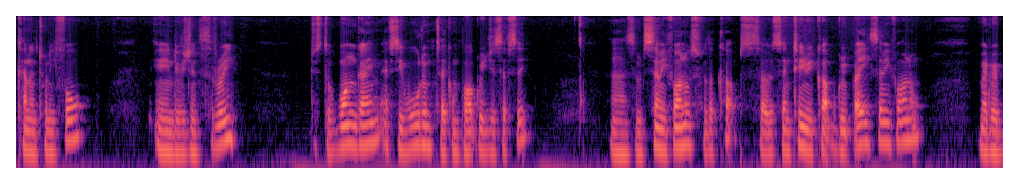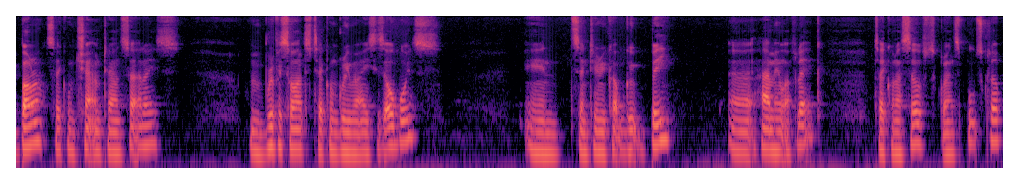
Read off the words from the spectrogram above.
Cannon 24. In Division 3, just a one game, FC Waldham take on Park Regis FC. Uh, some semi finals for the Cups. So, Centenary Cup Group A semi final. Medway Borough take on Chatham Town Saturdays. And Riverside take on Greenway Aces Old Boys. In Centenary Cup Group B, uh, Ham Hill Athletic take on ourselves, Grand Sports Club.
